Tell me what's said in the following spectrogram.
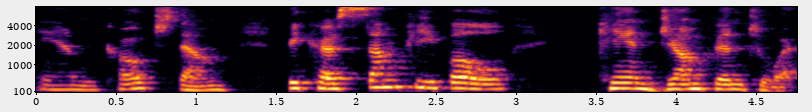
and coach them because some people can't jump into it.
